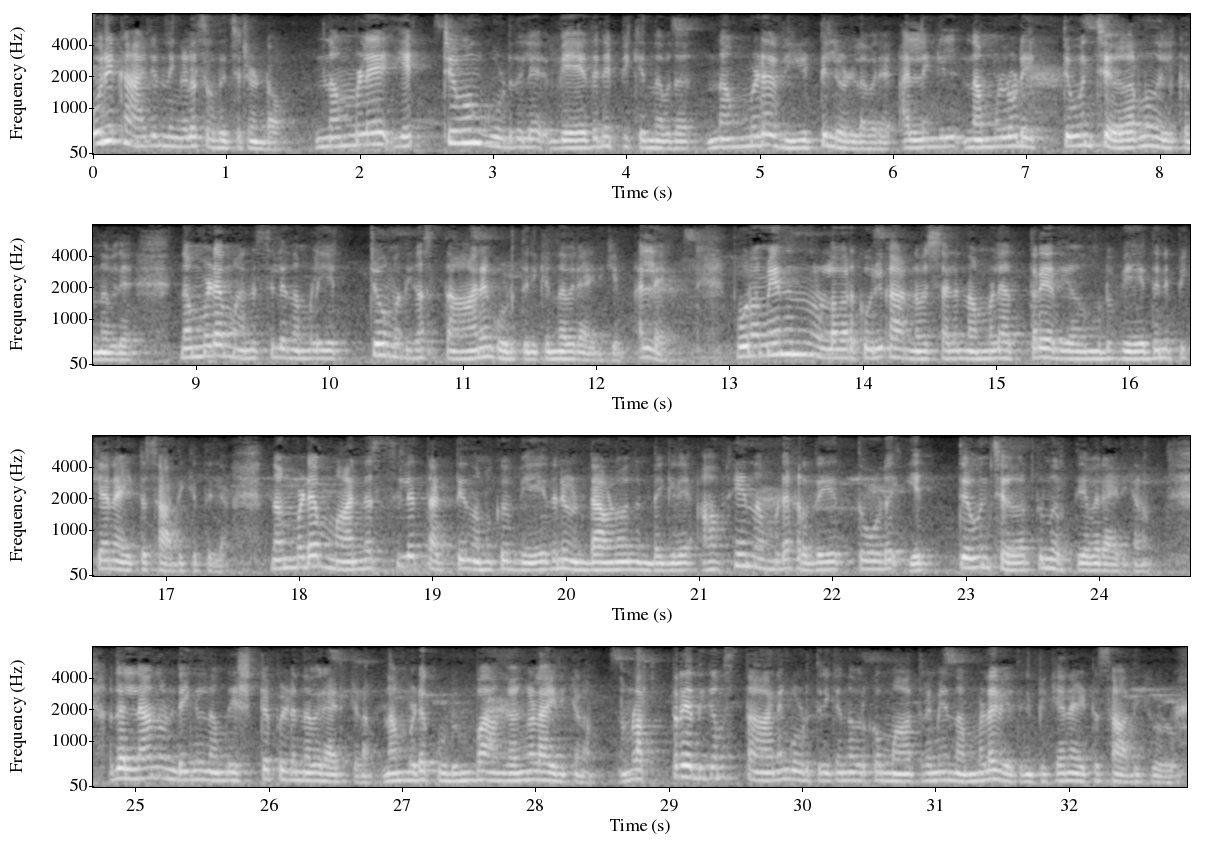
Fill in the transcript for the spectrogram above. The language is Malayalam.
ഒരു കാര്യം നിങ്ങൾ ശ്രദ്ധിച്ചിട്ടുണ്ടോ? നമ്മളെ ഏറ്റവും കൂടുതൽ വേദനിപ്പിക്കുന്നവർ നമ്മുടെ വീട്ടിലുള്ളവർ അല്ലെങ്കിൽ നമ്മളോട് ഏറ്റവും ചേർന്ന് നിൽക്കുന്നവർ നമ്മുടെ മനസ്സിൽ നമ്മൾ ഏറ്റവും അധികം സ്ഥാനം കൊടുത്തിരിക്കുന്നവരായിരിക്കും അല്ലേ? പുറമേ നിന്നുള്ളവർക്ക് ഒരു കാരണവശാലും നമ്മളെ അത്രയധികം അങ്ങോട്ട് വേദനിപ്പിക്കാനായിട്ട് സാധിക്കത്തില്ല. നമ്മുടെ മനസ്സിൽ തട്ടി നമുക്ക് വേദന ഉണ്ടാവണമെന്നുണ്ടെങ്കിൽ അവരെ നമ്മുടെ ഹൃദയത്തോട് ഏറ്റവും ചേർത്ത് നിർത്തിയവരായിരിക്കണം. അതല്ലാന്നുണ്ടെങ്കിൽ നമ്മൾ ഇഷ്ടപ്പെടുന്നവരായിരിക്കണം. നമ്മുടെ കുടുംബാംഗങ്ങളായിരിക്കണം. നമ്മൾ അത്രയധികം സ്ഥാനം കൊടുത്തിരിക്കുന്നവർക്ക് മാത്രമേ നമ്മളെ വേദനിപ്പിക്കാനായിട്ട് സാധിക്കുകയുള്ളൂ.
